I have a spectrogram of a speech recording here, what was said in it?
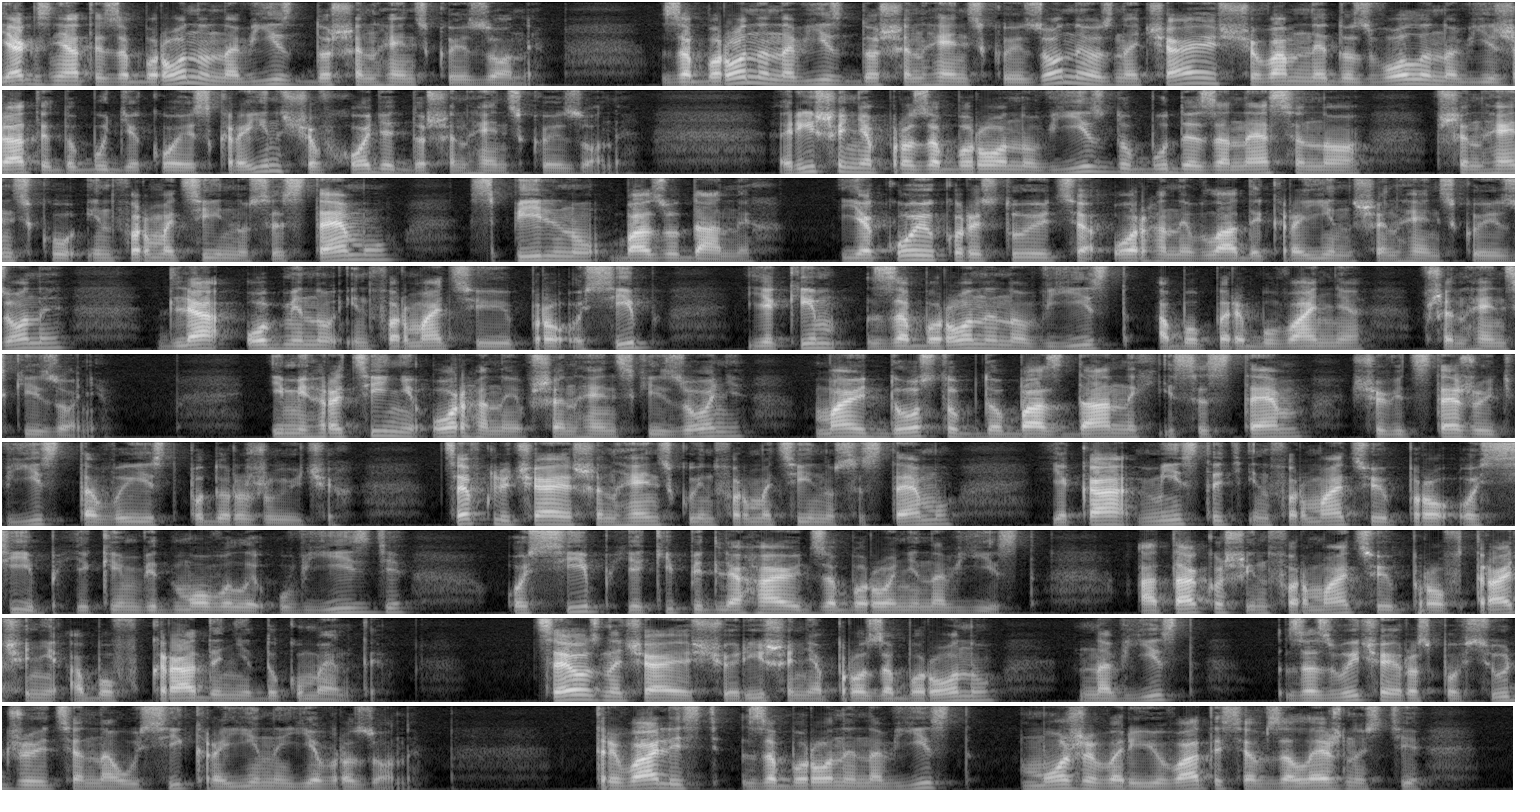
Як зняти заборону на в'їзд до шенгенської зони? Заборона на в'їзд до шенгенської зони означає, що вам не дозволено в'їжджати до будь-якої з країн, що входять до шенгенської зони. Рішення про заборону в'їзду буде занесено в шенгенську інформаційну систему спільну базу даних, якою користуються органи влади країн шенгенської зони для обміну інформацією про осіб, яким заборонено в'їзд або перебування в шенгенській зоні. Імміграційні органи в шенгенській зоні мають доступ до баз даних і систем, що відстежують в'їзд та виїзд подорожуючих. Це включає шенгенську інформаційну систему, яка містить інформацію про осіб, яким відмовили у в'їзді, осіб, які підлягають забороні на в'їзд, а також інформацію про втрачені або вкрадені документи. Це означає, що рішення про заборону на в'їзд зазвичай розповсюджується на усі країни Єврозони. Тривалість заборони на в'їзд може варіюватися в залежності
